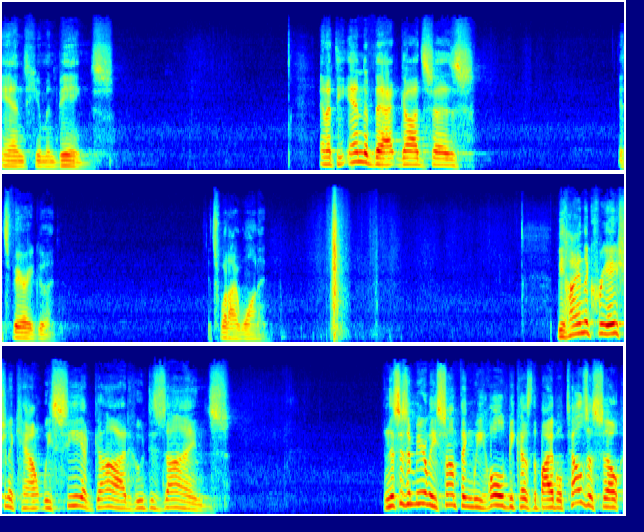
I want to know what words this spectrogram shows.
and human beings. And at the end of that, God says, It's very good. It's what I wanted. Behind the creation account, we see a God who designs. And this isn't merely something we hold because the Bible tells us so,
